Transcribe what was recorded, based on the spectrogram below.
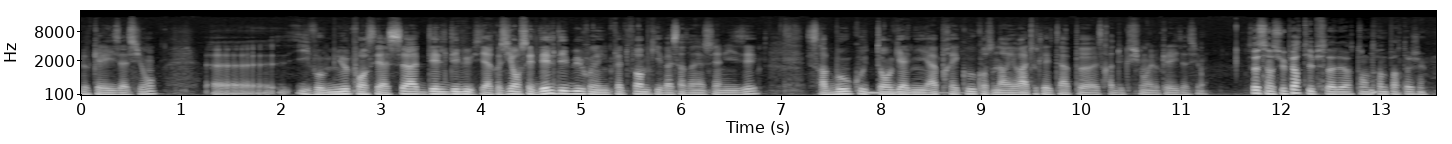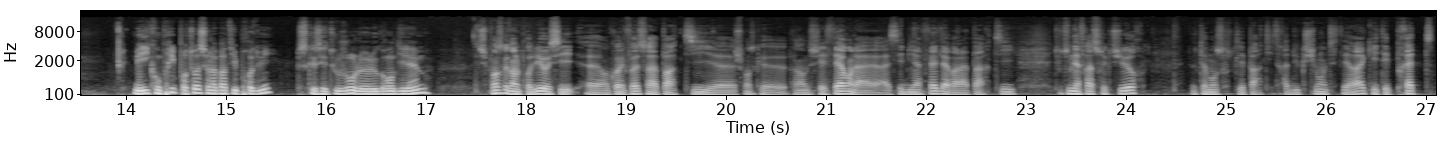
localisation, euh, il vaut mieux penser à ça dès le début. C'est-à-dire que si on sait dès le début qu'on a une plateforme qui va s'internationaliser, ce sera beaucoup de temps gagné après coup quand on arrivera à toute l'étape euh, traduction et localisation. Ça, c'est un super tips là d'ailleurs, t'es en train de partager. Mais y compris pour toi sur la partie produit, parce que c'est toujours le, le grand dilemme. Je pense que dans le produit aussi, euh, encore une fois, sur la partie, euh, je pense que par exemple chez Fer, on l'a assez bien fait d'avoir la partie, toute une infrastructure, notamment sur toutes les parties traduction, etc., qui était prête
